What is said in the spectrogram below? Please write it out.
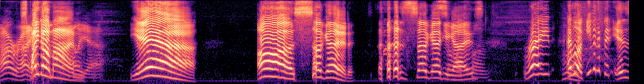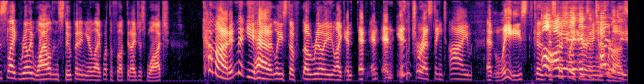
All right. Spider-Man. Hell yeah. Yeah. Oh, so good. so good, So you guys. Right? And look, even if it is like really wild and stupid and you're like, what the fuck did I just watch? Come on, admit you had at least a, a really like an, an an interesting time at least cuz Oh, I especially mean, if you're it's hanging out with entirely us.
